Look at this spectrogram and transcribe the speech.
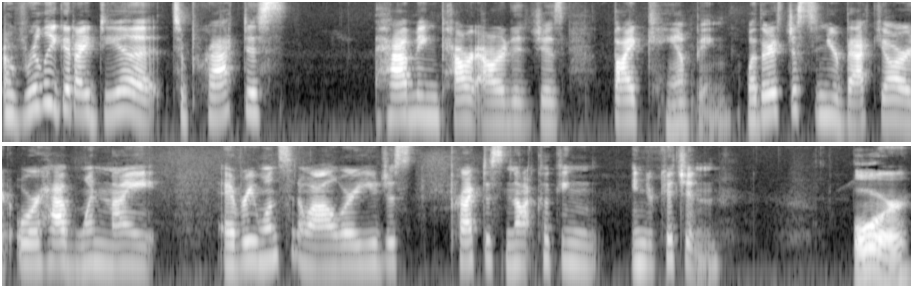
a really good idea to practice having power outages by camping, whether it's just in your backyard or have one night every once in a while where you just practice not cooking in your kitchen. Or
